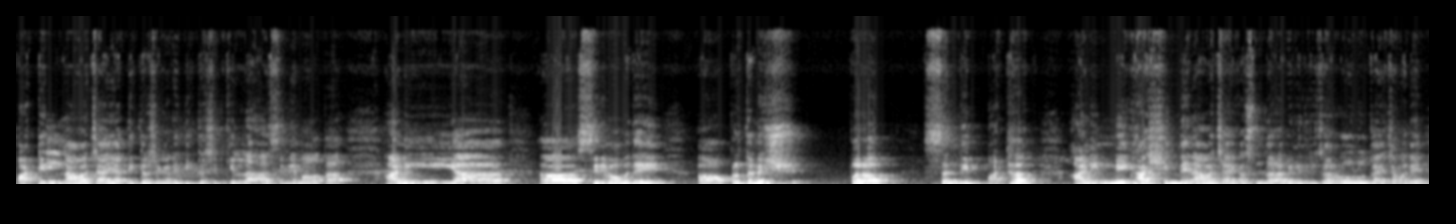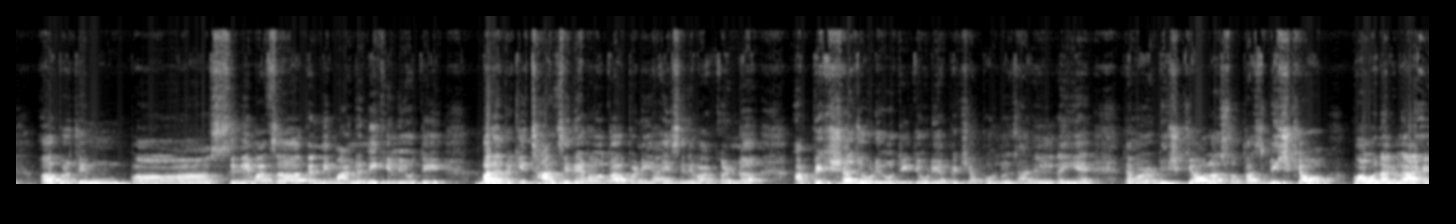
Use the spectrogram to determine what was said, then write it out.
पाटील नावाच्या या दिग्दर्शकाने दिग्दर्शित केलेला हा सिनेमा होता. आणि या सिनेमामध्ये प्रथमेश परब संदीप पाठक आणि मेघा शिंदे नावाच्या एका सुंदर अभिनेत्रीचा रोल होता याच्यामध्ये. अप्रतिम सिनेमाचं त्यांनी मांडणी केली होती. बऱ्यापैकी छान सिनेमा होता पण याही सिनेमाकडनं अपेक्षा जेवढी होती तेवढी अपेक्षा पूर्ण झालेली नाही आहे त्यामुळे ढिशक्यावला स्वतःच ढिशक्याव व्हावं लागलं आहे.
